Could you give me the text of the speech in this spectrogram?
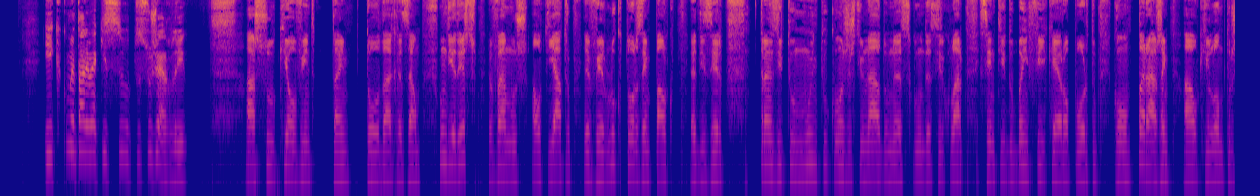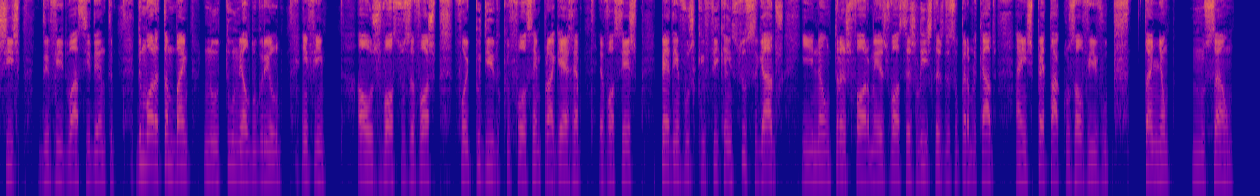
E que comentário é que isso te sugere, Rodrigo? Acho que a ouvinte tem toda a razão. Um dia destes, vamos ao teatro a ver locutores em palco a dizer trânsito muito congestionado na segunda circular, sentido Benfica-Aeroporto, com paragem ao quilómetro X devido ao acidente. Demora também no túnel do Grilo. Enfim, aos vossos avós foi pedido que fossem para a guerra. A vocês pedem-vos que fiquem sossegados e não transformem as vossas listas de supermercado em espetáculos ao vivo. Tenham noção.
